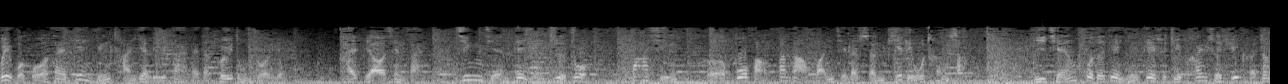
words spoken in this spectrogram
为我国在电影产业里带来的推动作用，还表现在精简电影制作、发行和播放三大环节的审批流程上。以前获得电影电视剧拍摄许可证，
